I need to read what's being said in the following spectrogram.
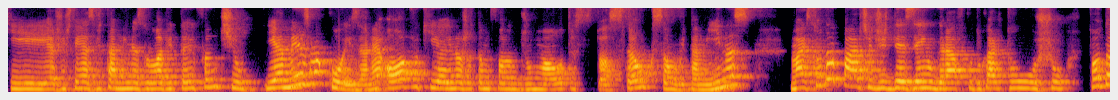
que a gente tem as vitaminas do Lavitan infantil. E é a mesma coisa, né? Óbvio que aí nós já estamos falando de uma outra situação, que são vitaminas, mas toda a parte de desenho gráfico do cartucho, todo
